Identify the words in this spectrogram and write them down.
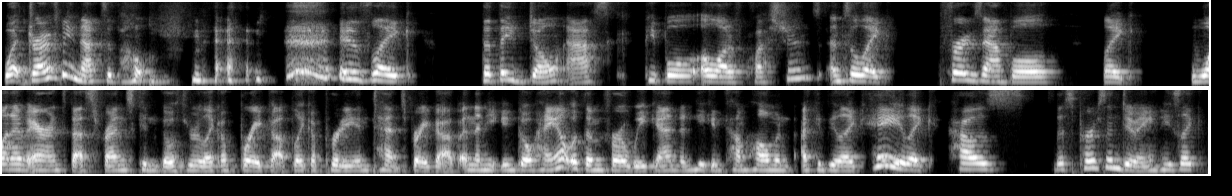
what drives me nuts about men is like that they don't ask people a lot of questions. And so, like, for example, like one of Aaron's best friends can go through like a breakup, like a pretty intense breakup, and then he can go hang out with them for a weekend and he can come home and I could be like, hey, like, how's this person doing? And he's like,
